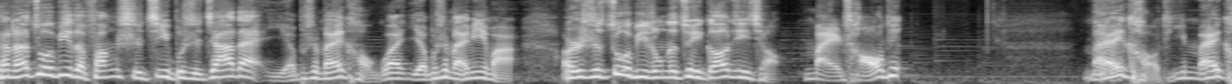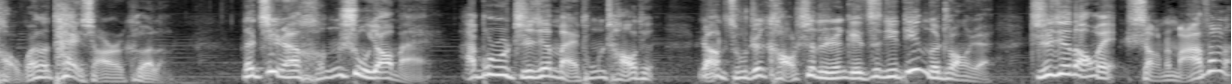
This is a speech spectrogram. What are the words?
但他作弊的方式既不是夹带，也不是买考官，也不是买密码，而是作弊中的最高技巧——买朝廷。买考题、买考官都太小儿科了。那既然横竖要买，还不如直接买通朝廷，让组织考试的人给自己定个状元，直接到位，省着麻烦了，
